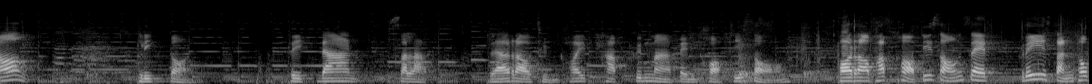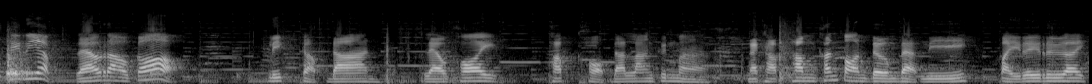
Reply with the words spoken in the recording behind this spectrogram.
ต้องพลิกก่อน พลิกด้านสลับ แล้วเราถึงค่อยพับขึ้นมาเป็นขอบที่ 2 พอเราพับขอบที่ 2 เสร็จรีดสันทบให้เรียบ แล้วเราก็พลิกกลับด้าน แล้วค่อยพับขอบด้านล่างขึ้นมานะครับทำขั้นตอนเดิมแบบนี้ไปเรื่อยๆ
